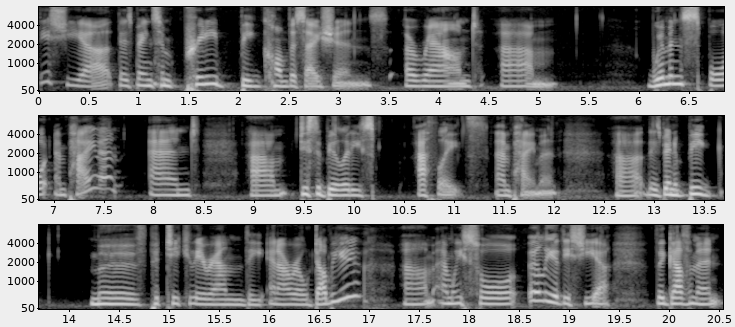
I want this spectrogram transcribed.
This year, there's been some pretty big conversations around um, women's sport and payment and um, disability athletes and payment. Uh, there's been a big move, particularly around the NRLW. Um, and we saw earlier this year the government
